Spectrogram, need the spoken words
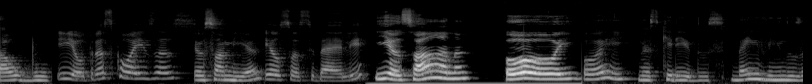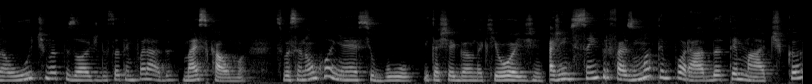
Bem-vindos ao Bu. E outras coisas. Eu sou a Mia. Eu sou a Cibele. E eu sou a Ana. Oi! Oi, meus queridos. Bem-vindos ao último episódio dessa temporada. Mas calma, se você não conhece o Bu e tá chegando aqui hoje, a gente sempre faz uma temporada temática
